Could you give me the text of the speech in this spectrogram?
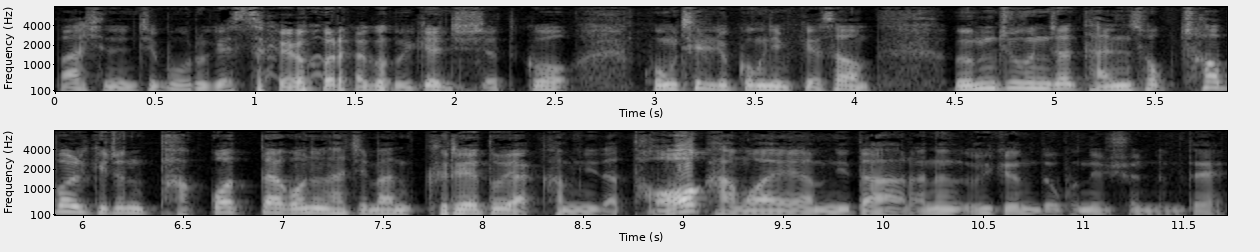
마시는지 모르겠어요. 라고 의견 주셨고 0760님께서 음주운전 단속 처벌 기준 바꿨다고는 하지만 그래도 약합니다. 더 강화해야 합니다. 라는 의견도 보내주셨는데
